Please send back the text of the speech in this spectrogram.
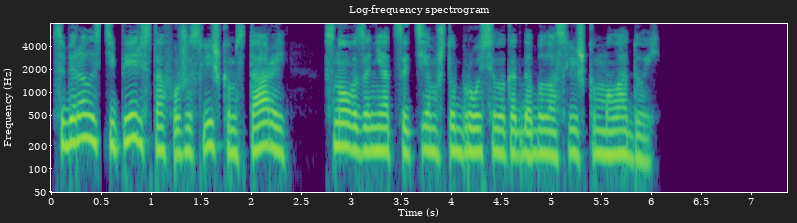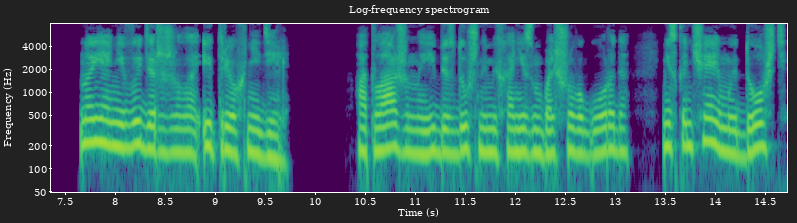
Собиралась теперь, став уже слишком старой, снова заняться тем, что бросила, когда была слишком молодой но я не выдержала и трех недель. Отлаженный и бездушный механизм большого города, нескончаемый дождь,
